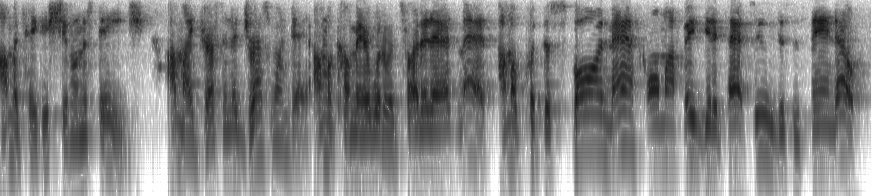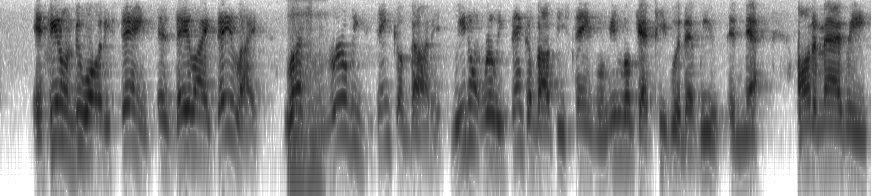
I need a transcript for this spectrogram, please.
I'm going to take his shit on the stage. I might dress in a dress one day. I'm going to come here with a retarded ass mask. I'm going to put the spawn mask on my face, get a tattoo just to stand out. If you don't do all these things, it's Daylyt, Daylyt. Mm-hmm. Let's really think about it. We don't really think about these things when we look at people that we in that automatically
